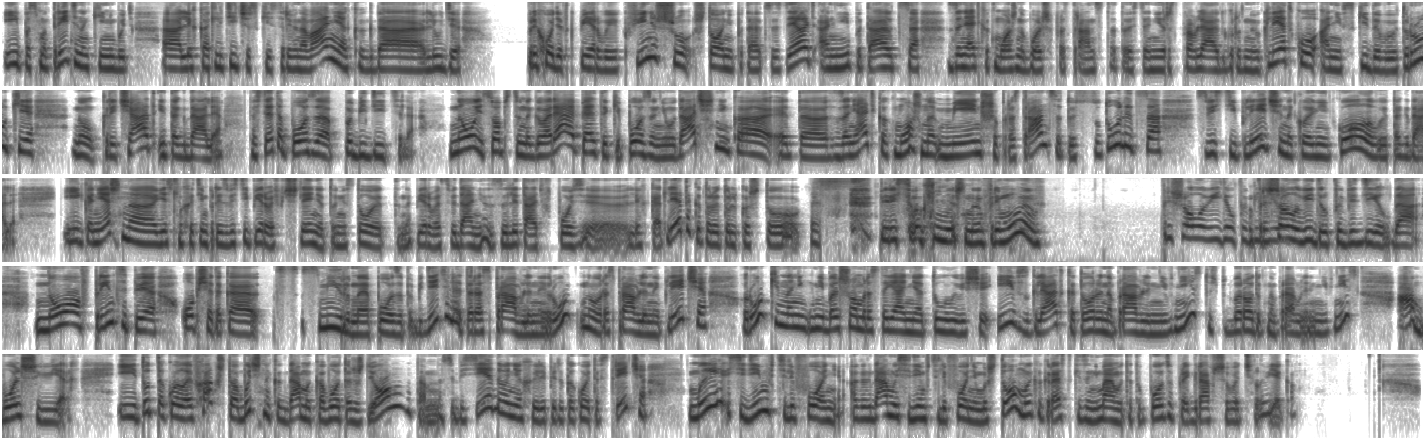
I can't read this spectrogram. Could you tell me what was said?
И посмотрите на какие-нибудь э, легкоатлетические соревнования, когда люди приходят к первой к финишу, что они пытаются сделать? Они пытаются занять как можно больше пространства. То есть они расправляют грудную клетку, они вскидывают руки, ну, кричат и так далее. То есть это поза победителя. Ну и, собственно говоря, опять-таки поза неудачника – это занять как можно меньше пространства, то есть сутулиться, свести плечи, наклонить голову и так далее. И, конечно, если мы хотим произвести первое впечатление, то не стоит на первое свидание залетать в позе легкоатлета, который только что пересек финиш напрямую. Пришел, увидел, победил. Пришел, увидел, победил, да. Но, в принципе, общая такая смирная поза победителя – это расправленные руки, ну, расправленные плечи, руки на небольшом расстоянии от туловища и взгляд, который направлен не вниз, то есть подбородок направлен не вниз, а больше вверх. И тут такой лайфхак, что обычно, когда мы кого-то ждем, там, на собеседованиях или перед какой-то встречей, мы сидим в телефоне. А когда мы сидим в телефоне, мы что? Мы как раз-таки занимаем вот эту позу проигравшего человека.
